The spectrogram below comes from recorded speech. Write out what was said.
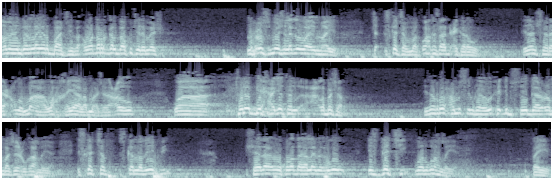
ama hingarla yar baa jiifa ama dhargal baa ku jira meesha nuxuus meesha laga waayi maayo iska jab marka wax kastaa dhici kara wey idan shareecadu ma aha wax khayaala ma shareecadu waa tunabi xaajata albashar idan ruuxa muslimka wixii dhib soo gaara dhan baa sharcigu ka hadlaya iska jaf iska nadiifi inuu kula dagaalama ogow isdeji waa lagula hadlaya ayib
